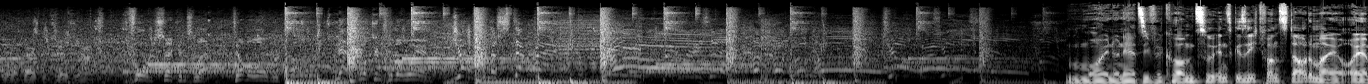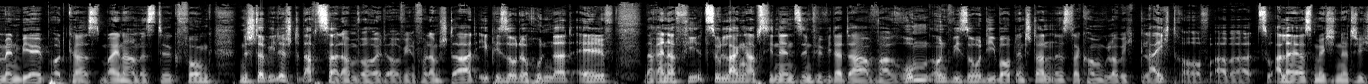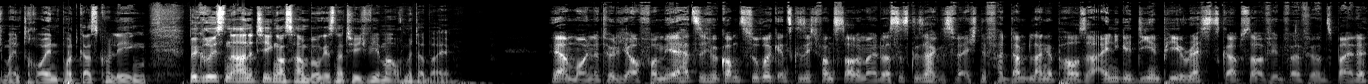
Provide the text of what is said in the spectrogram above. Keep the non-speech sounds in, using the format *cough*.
going back to Joe Johnson. Four seconds left. Double overtime. Nets looking for the win. Johnson the step back. Moin und herzlich willkommen zu Ins Gesicht von Staudemeyer, eurem NBA-Podcast. Mein Name ist Dirk Funk. Eine stabile Schnapszahl haben wir heute auf jeden Fall am Start. Episode 111. Nach einer viel zu langen Abstinenz sind wir wieder da. Warum und wieso die überhaupt entstanden ist, da kommen wir, glaube ich, gleich drauf. Aber zuallererst möchte ich natürlich meinen treuen Podcast-Kollegen begrüßen. Arne Tegen aus Hamburg ist natürlich wie immer auch mit dabei. Ja, moin, natürlich auch von mir. Herzlich willkommen zurück ins Gesicht von Staudemeyer. Du hast es gesagt, es war echt eine verdammt lange Pause. Einige DNP-Rests gab's da auf jeden Fall für uns beide.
